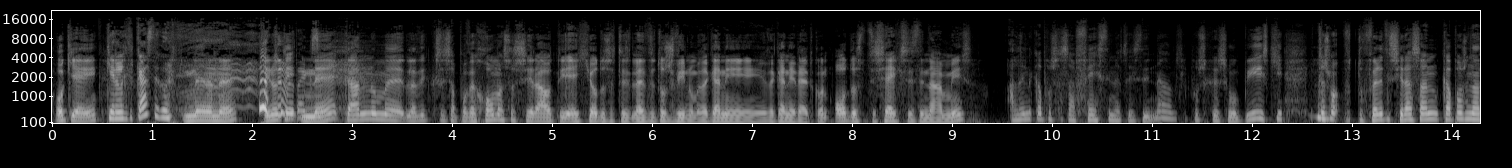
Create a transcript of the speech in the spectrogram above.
οκ, Κυριολεκτικά στη γωνία. ναι, ναι, ναι. Είναι ότι Εντάξει. ναι, κάνουμε, δηλαδή ξέρεις, αποδεχόμαστε στη σειρά ότι έχει όντως αυτές. Δηλαδή δεν το σβήνουμε, δεν κάνει, δεν κάνει retcon. Όντως τις έχεις τις δυνάμεις, αλλά είναι κάπως ασαφέ τι είναι αυτές τις δυνάμεις και πώς τις χρησιμοποιείς. Και τέλος πάντων, του φέρεται η σειρά σαν κάπως να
